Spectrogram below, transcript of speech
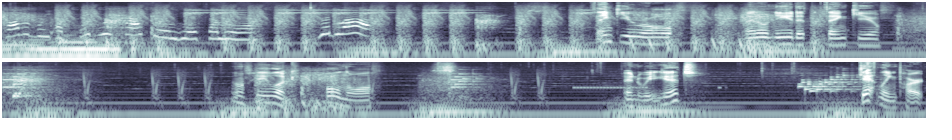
probably a big refractor in here somewhere. Good luck. Thank you, Roll. I don't need it, but thank you. Oh, hey, look. Hole in the wall. And we get... Gatling part.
